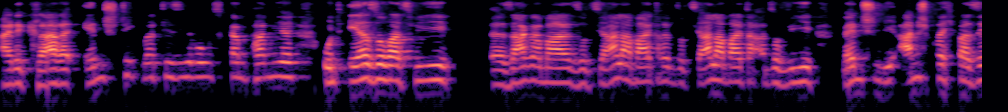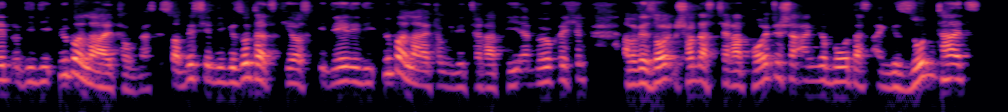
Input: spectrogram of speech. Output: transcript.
eine klare Entstigmatisierungskampagne und eher sowas wie äh, sagen wir mal, Sozialarbeiterinnen, Sozialarbeiter, also wie Menschen, die ansprechbar sind und die die Überleitung, das ist so ein bisschen die Gesundheitskiosk-Idee, die die Überleitung in die Therapie ermöglichen. Aber wir sollten schon das therapeutische Angebot, das ein Gesundheits-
